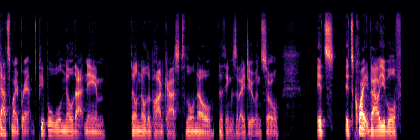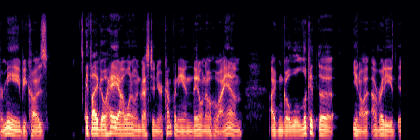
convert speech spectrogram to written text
that's my brand. People will know that name. They'll know the podcast. They'll know the things that i do. And so it's it's quite valuable for me because if i go hey i want to invest in your company and they don't know who i am i can go well look at the you know already uh,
